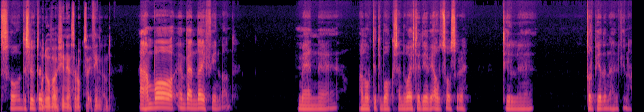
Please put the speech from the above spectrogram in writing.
Så det slutade... Och då var kinesen också i Finland? Han var en vända i Finland. Men eh, han åkte tillbaka sen. Det var efter det vi outsourcade till eh, torpederna här i Finland.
